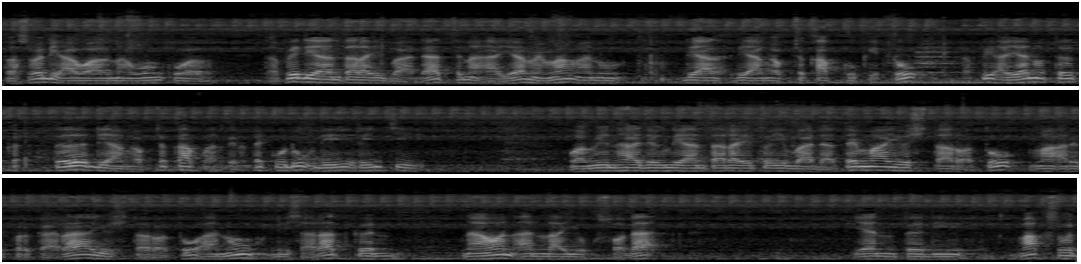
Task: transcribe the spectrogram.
We di awal wungkul. Tapi di antara ibadat cenah aya memang anu dia, dianggap cekap ku kitu, tapi aya nu teu ke- teu dianggap cekap artinya teh kudu dirinci. Wa minha jeung di antara itu ibadat teh ma yustarotu ma ari perkara yustarotu anu disyaratkeun naon an la yuqsoda yen teu dimaksud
